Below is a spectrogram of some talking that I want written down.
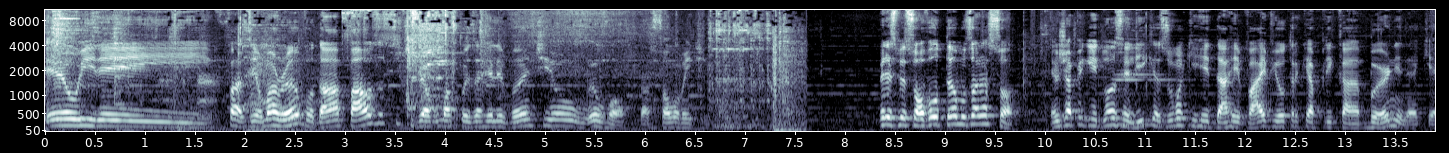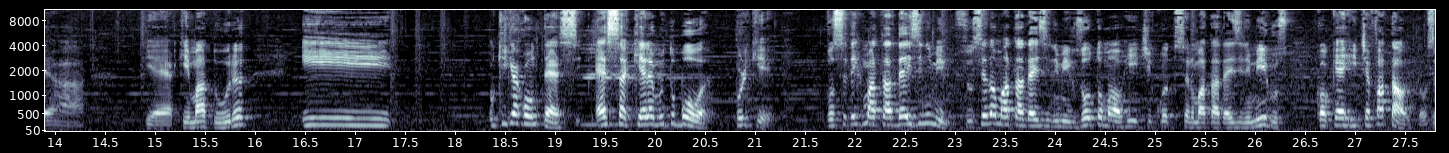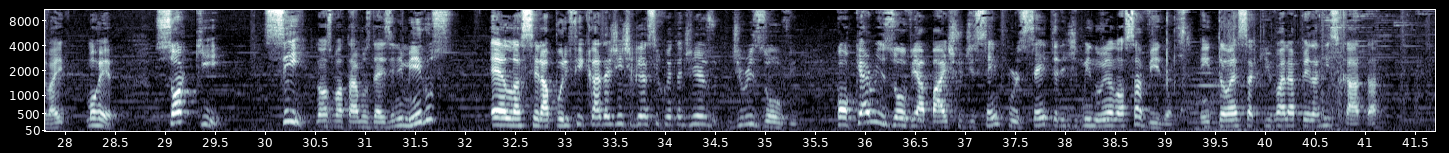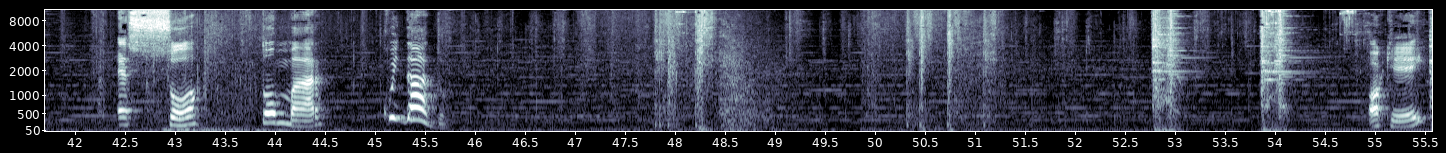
eu irei fazer uma run, vou dar uma pausa. Se tiver alguma coisa relevante, eu, eu volto, tá? Só um momentinho. Beleza, pessoal, voltamos. Olha só. Eu já peguei duas relíquias, uma que dá revive e outra que aplica burn, né? Que é a, que é a queimadura. E o que que acontece? Essa aqui é muito boa. Por quê? Você tem que matar 10 inimigos. Se você não matar 10 inimigos ou tomar o hit enquanto você não matar 10 inimigos, qualquer hit é fatal. Então você vai morrer. Só que, se nós matarmos 10 inimigos, ela será purificada e a gente ganha 50 de, de resolve. Qualquer resolve abaixo de 100%, ele diminui a nossa vida. Então essa aqui vale a pena arriscar, tá? É só tomar cuidado. Ok.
